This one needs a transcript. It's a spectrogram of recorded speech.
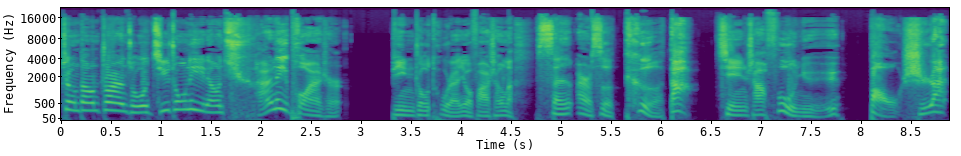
正当专案组集中力量全力破案时，滨州突然又发生了三二四特大奸杀妇女暴尸案，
